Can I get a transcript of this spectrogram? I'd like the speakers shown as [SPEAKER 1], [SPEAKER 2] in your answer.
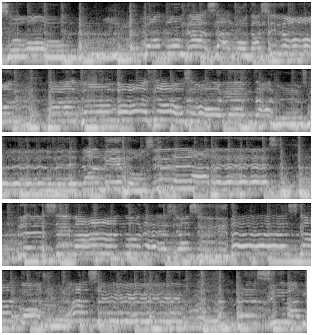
[SPEAKER 1] corazón. Con una salutación a todos los orientales de tan lindos ideales. Reciban honestias y descanto yo así. Reciban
